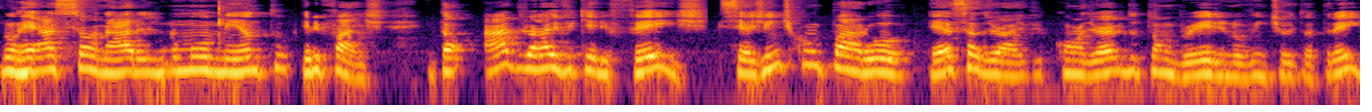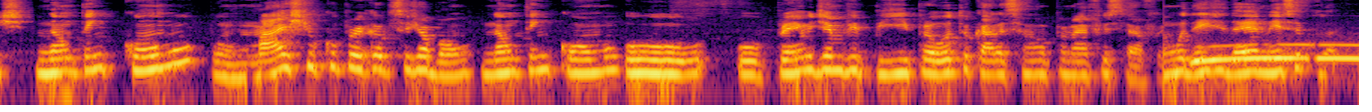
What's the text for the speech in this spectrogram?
no reacionar, ele, no momento, ele faz. Então, a drive que ele fez, se a gente comparou essa drive com a drive do Tom Brady no 28 a 3, não tem como, por mais que o Cooper Cup seja bom, não tem como o, o prêmio de MVP para outro cara senão para Matthew Stafford. Eu mudei de ideia nesse episódio.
